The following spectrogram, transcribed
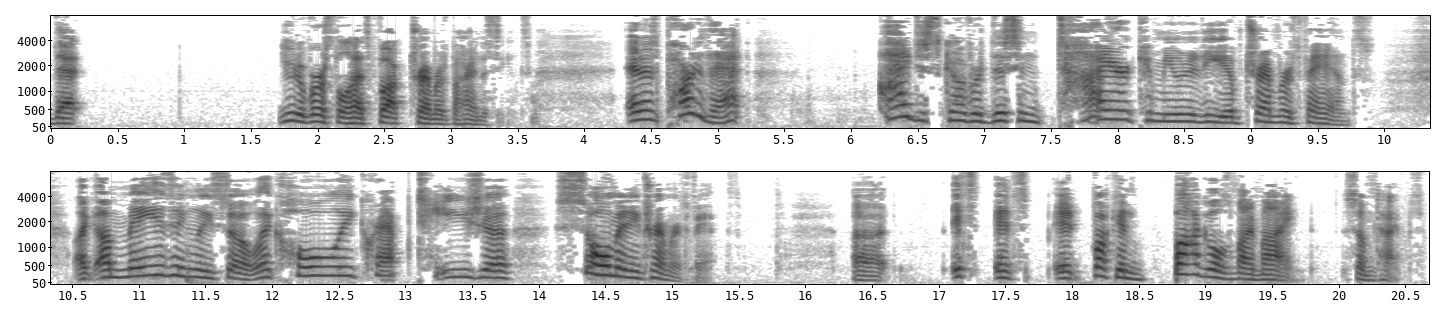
that Universal has fucked Tremors behind the scenes. And as part of that, I discovered this entire community of Tremors fans. Like amazingly so. Like holy crap, Tasia, so many Tremors fans. Uh, it's it's it fucking boggles my mind sometimes.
